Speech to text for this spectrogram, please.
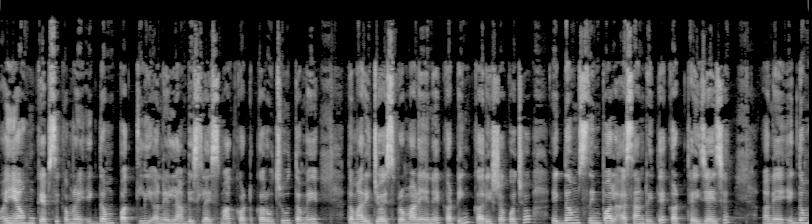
અહીંયા હું કેપ્સિકમને એકદમ પતલી અને લાંબી સ્લાઇસમાં કટ કરું છું. તમે તમારી ચોઈસ પ્રમાણે એને કટિંગ કરી શકો છો. એકદમ સિમ્પલ, આસાન રીતે કટ થઈ જાય છે. અને એકદમ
